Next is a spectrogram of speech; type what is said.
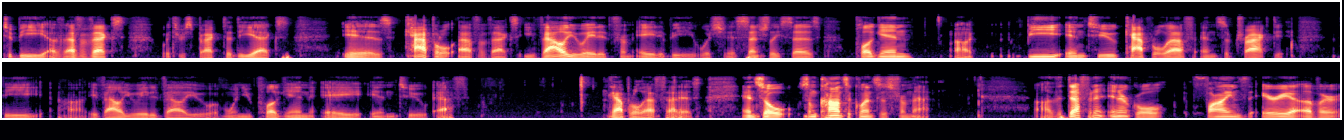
to b of f of x with respect to dx is capital F of x evaluated from a to b, which essentially says plug in uh, b into capital F and subtract the uh, evaluated value of when you plug in A into F, capital F that is. And so some consequences from that. Uh, the definite integral finds the area of a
